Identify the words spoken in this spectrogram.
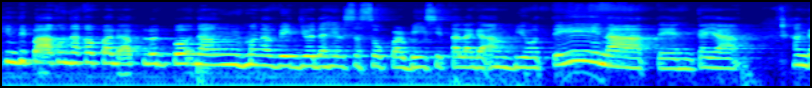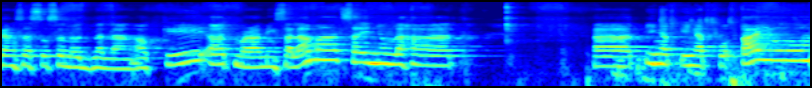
hindi pa ako nakapag-upload po ng mga video dahil sa super busy talaga ang beauty natin. Kaya hanggang sa susunod na lang. Okay? At maraming salamat sa inyong lahat. At ingat-ingat po tayo.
